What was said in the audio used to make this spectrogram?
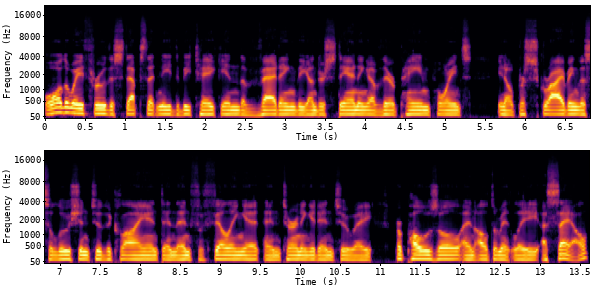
all the way through the steps that need to be taken, the vetting, the understanding of their pain points, you know, prescribing the solution to the client and then fulfilling it and turning it into a proposal and ultimately a sale.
